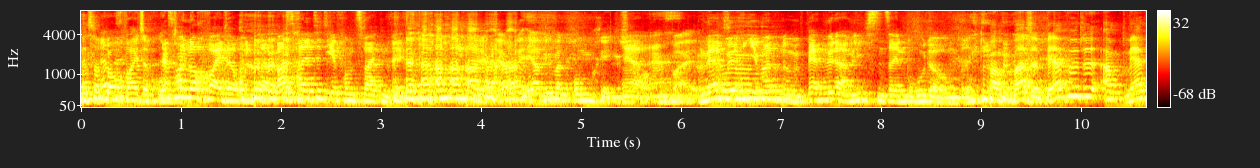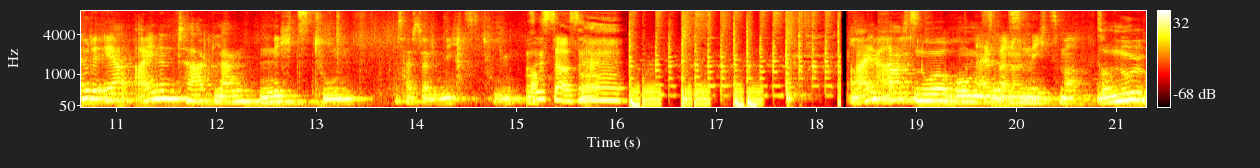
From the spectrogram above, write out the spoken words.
lass mal noch weiter runter. Lass mal noch weiter runter. Was haltet ihr vom Zweiten Weltkrieg? Ja, eher wie man umbringen Ja. Wer würde jemanden, wer würde am liebsten seinen Bruder umbringen? Komm, warte. Wer würde, am- wer würde eher einen Tag lang nichts tun? das heißt ja nichts tun. Was ist das? Einfach nur rumsitzen. Einfach nur nichts machen. So 0,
